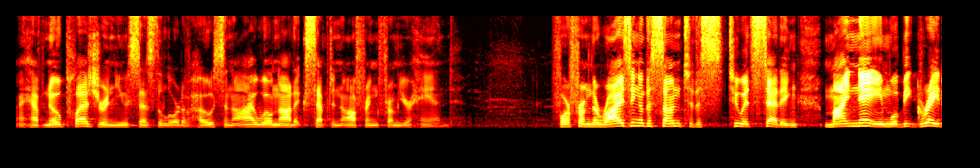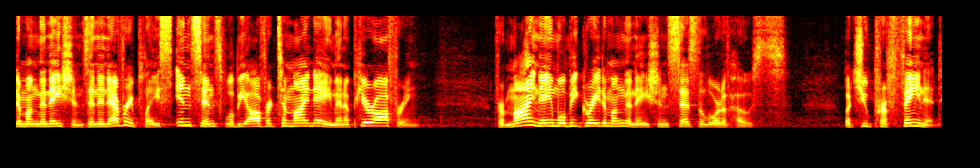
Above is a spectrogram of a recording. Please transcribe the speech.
I have no pleasure in you, says the Lord of hosts, and I will not accept an offering from your hand. For from the rising of the sun to, the, to its setting, my name will be great among the nations, and in every place incense will be offered to my name and a pure offering. For my name will be great among the nations, says the Lord of hosts. But you profane it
